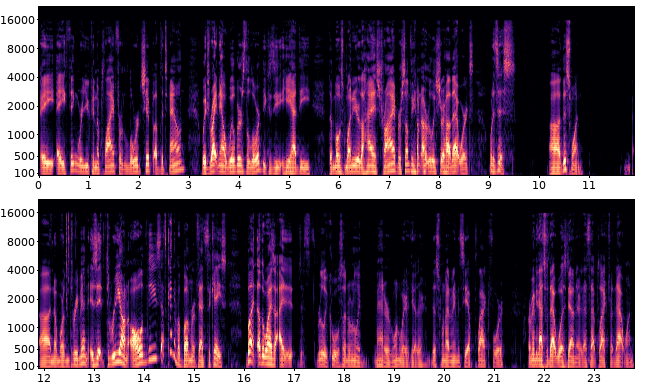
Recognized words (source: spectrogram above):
a, a thing where you can apply for lordship of the town, which right now Wilbur's the lord because he, he had the, the most money or the highest tribe or something. I'm not really sure how that works. What is this? Uh, this one. Uh, no more than three men. Is it three on all of these? That's kind of a bummer if that's the case. But otherwise, I, it's really cool, so it don't really matter one way or the other. This one I don't even see a plaque for. Or maybe that's what that was down there. That's that plaque for that one.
